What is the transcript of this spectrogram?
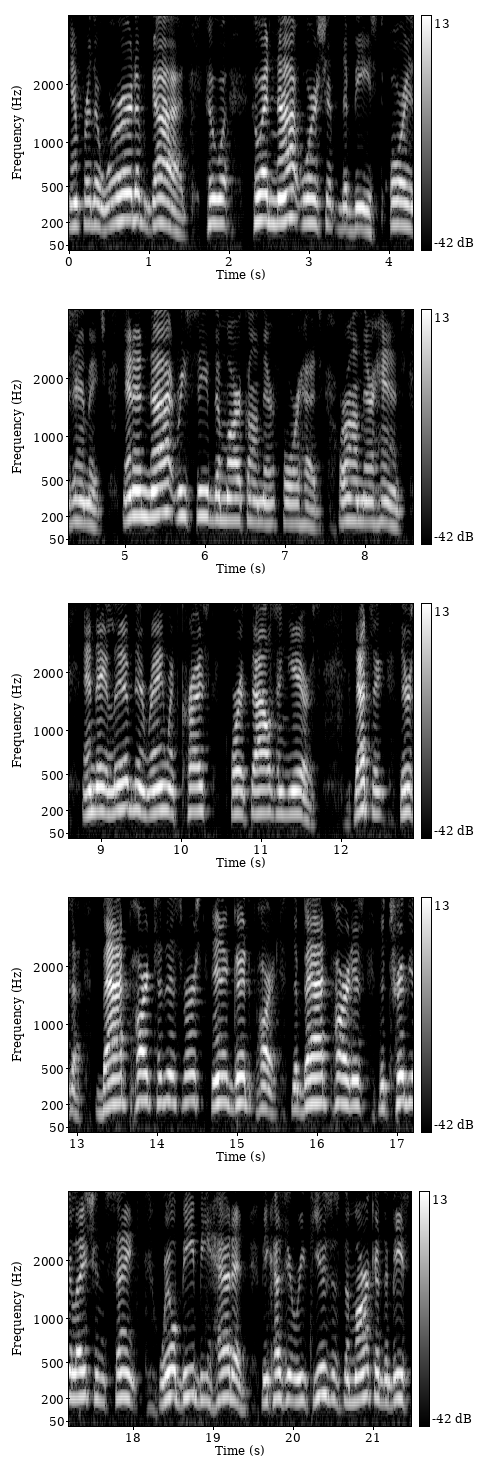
and for the word of God, who, who had not worshipped the beast or his image, and had not received the mark on their foreheads or on their hands. And they lived and reigned with Christ for a thousand years. That's a there's a bad part to this verse and a good part. The bad part is the tribulation saint will be beheaded because he refuses the mark of the beast.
